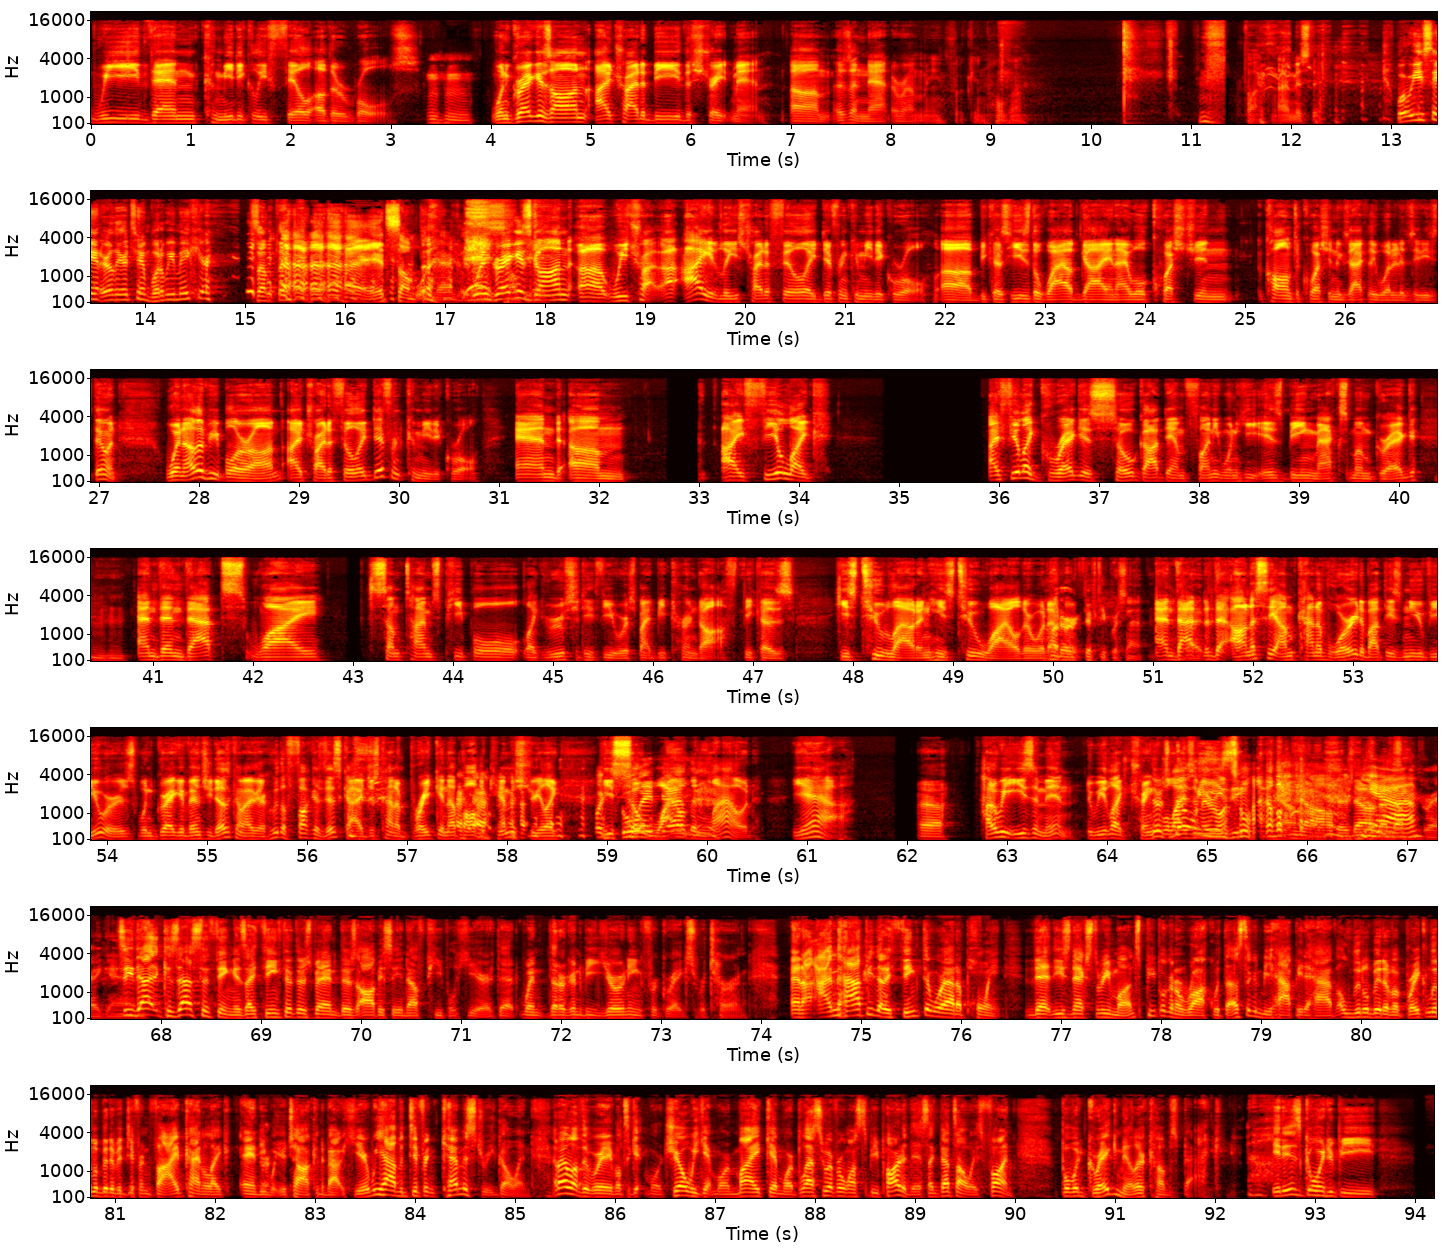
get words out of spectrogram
we then comedically fill other roles. Mm-hmm. When Greg is on, I try to be the straight man. Um, there's a gnat around me. Fucking hold on. Fuck, I missed it. What were you saying earlier, Tim? What do we make here? Something. it's something, man. When Greg is gone, uh, we try. I, I at least try to fill a different comedic role uh, because he's the wild guy, and I will question, call him to question exactly what it is that he's doing. When other people are on, I try to fill a different comedic role, and um, I feel like. I feel like Greg is so goddamn funny when he is being maximum Greg, Mhm. and then that's why sometimes people like Rooster Teeth viewers might be turned off because he's too loud and he's too wild or whatever. 150%. And that, Right. that honestly, I'm kind of worried about these new viewers when Greg eventually does come out there. Who the fuck is this guy just kind of breaking up all the chemistry? Like Like he's so Kool-Aid wild Man. and loud. Yeah. Uh, How do we ease him in? Do we like tranquilize no him every once in a while? No, there's no, no Yeah. yeah. Greg. in. See that because that's the thing is I think that there's been there's obviously enough people here that when that are going to be yearning for Greg's return, and I, I'm happy that I think that we're at a point that these next three months people are going to rock with us. They're going to be happy to have a little bit of a break, a little bit of a different vibe, kind of like Andy, what you're talking about here. We have a different chemistry going, and I love that we're able to get more Joe, we get more Mike, get more Bless, whoever wants to be part of this. Like that's always fun. But when Greg Miller comes back, it is going to be.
